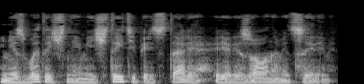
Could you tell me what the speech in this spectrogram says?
и несбыточные мечты теперь стали реализованными целями.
